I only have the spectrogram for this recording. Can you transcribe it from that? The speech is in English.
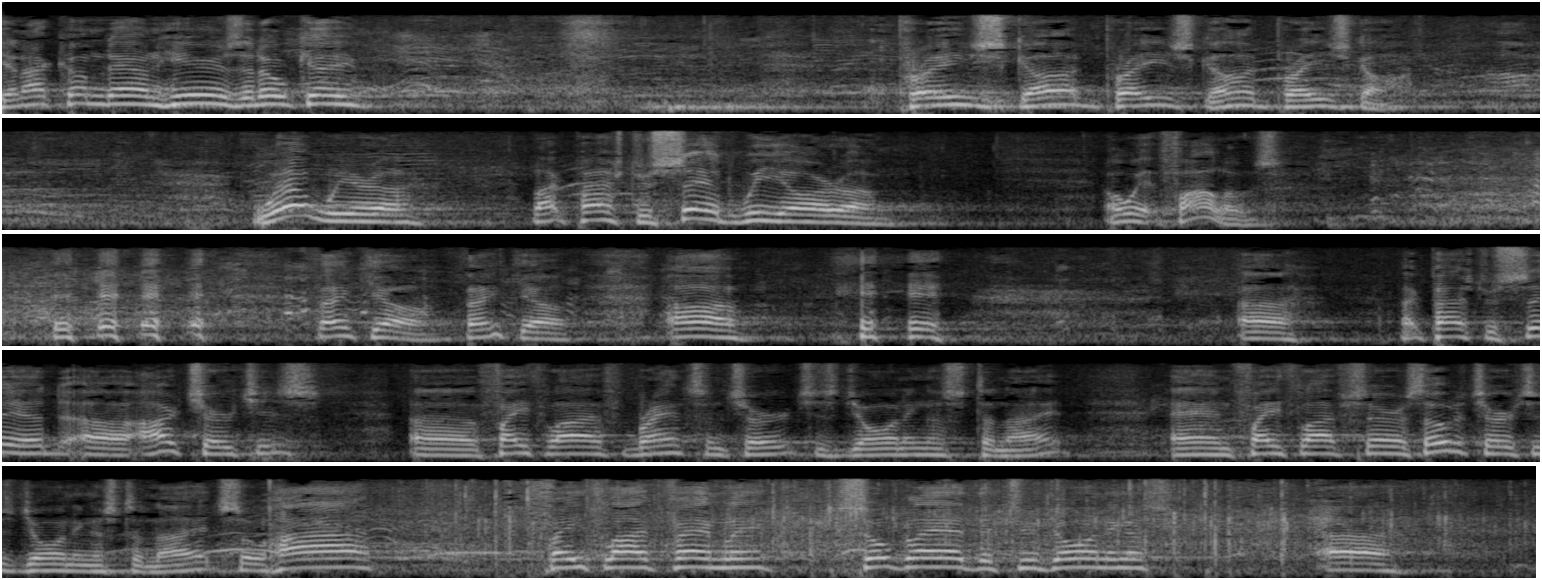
Can I come down here? Is it okay? Praise God, praise God, praise God. Well, we're, uh, like Pastor said, we are, uh, oh, it follows. thank y'all, thank y'all. Uh, uh, like Pastor said, uh, our churches, uh, Faith Life Branson Church is joining us tonight, and Faith Life Sarasota Church is joining us tonight. So, hi, Faith Life family. So glad that you're joining us. Uh,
